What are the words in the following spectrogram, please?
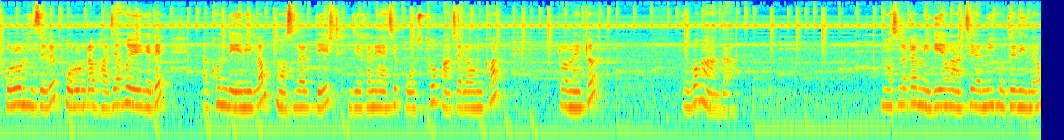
ফোড়ন হিসেবে ফোড়নটা ভাজা হয়ে গেলে এখন দিয়ে নিলাম মশলার পেস্ট, যেখানে আছে পোস্ত, কাঁচা লঙ্কা, টমেটো এবং আদা। মশলাটা মিডিয়াম আছে আমি হতে দিলাম।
